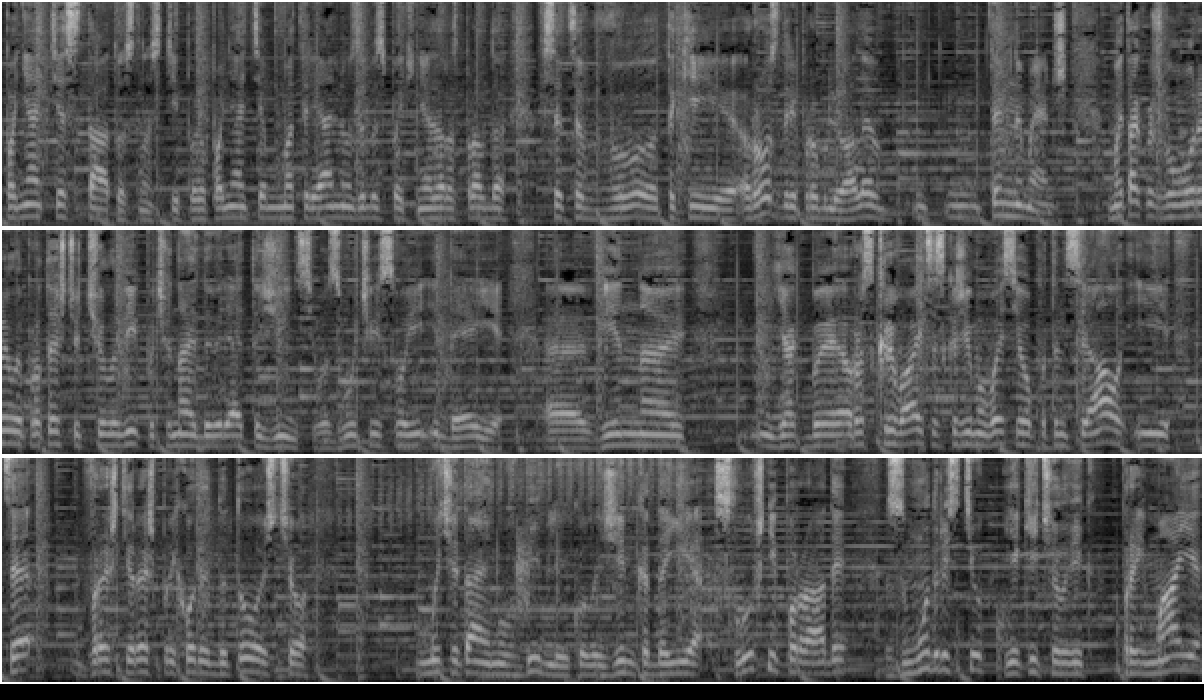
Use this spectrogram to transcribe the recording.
поняття статусності, про поняття матеріального забезпечення. Я зараз правда все це в такий роздріб роблю, але тим не менш, ми також говорили про те, що чоловік починає довіряти жінці, озвучує свої ідеї. Е, він е, якби розкривається, скажімо, весь його потенціал, і це, врешті-решт, приходить до того, що ми читаємо в Біблії, коли жінка дає слушні поради з мудрістю, які чоловік приймає,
